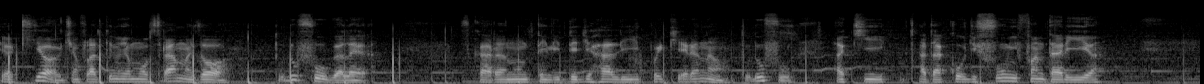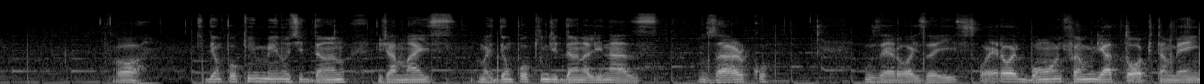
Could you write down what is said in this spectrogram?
E aqui, ó, eu tinha falado que não ia mostrar, mas ó, tudo full, galera. Os caras não tem líder de rally porqueira não, tudo full. Aqui atacou de full infantaria. Ó, que deu um pouquinho menos de dano, jamais, mas deu um pouquinho de dano ali nas nos arcos. Os heróis aí, só herói bom e familiar top também.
